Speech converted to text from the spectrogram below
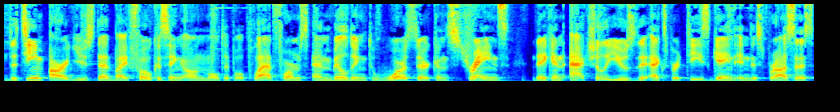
The team argues that by focusing on multiple platforms and building towards their constraints, they can actually use the expertise gained in this process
